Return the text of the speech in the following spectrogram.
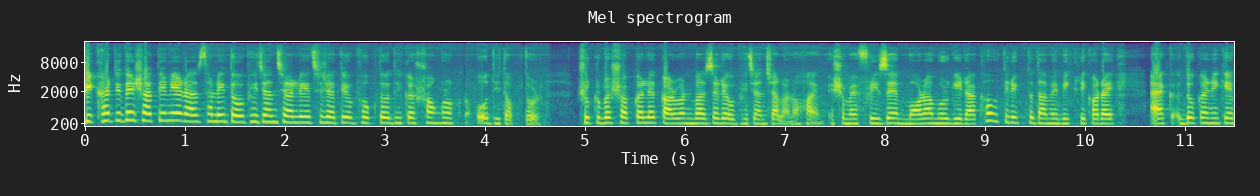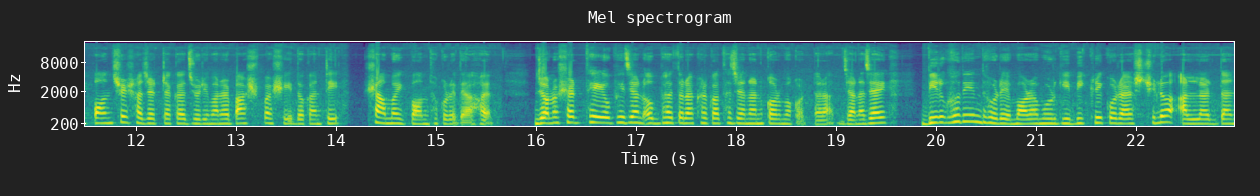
শিক্ষার্থীদের সাথে নিয়ে রাজধানীতে অভিযান চালিয়েছে জাতীয় ভোক্তা অধিকার সংরক্ষণ অধিদপ্তর। শুক্রবার সকালে কারওয়ান বাজারে অভিযান চালানো হয়। এ সময় ফ্রিজে মরা মুরগি রাখা অতিরিক্ত দামে বিক্রি করায় এক দোকানিকে পঞ্চাশ হাজার টাকা জরিমানার পাশাপাশি দোকানটি সাময়িক বন্ধ করে দেওয়া হয়। জনস্বার্থে অভিযান অব্যাহত রাখার কথা জানান কর্মকর্তারা। জানা যায়, দীর্ঘদিন ধরে মরা মুরগি বিক্রি করে আসছিল আল্লারদান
